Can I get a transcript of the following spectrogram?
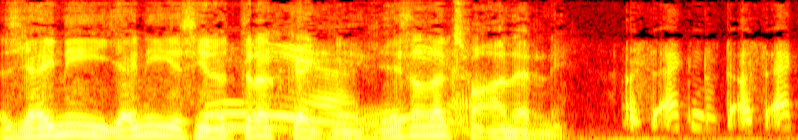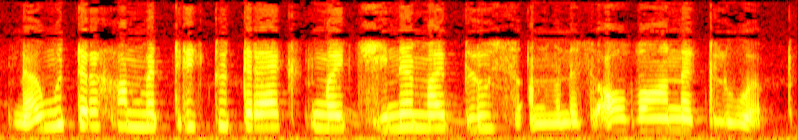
Is jy nie jy nie as jy nou nee, terugkyk nie. Jy sal nee. niks verander nie nou moet terug gaan matriek toe trek ek my jeans en my blouse aan want dit is alwaar ek loop.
